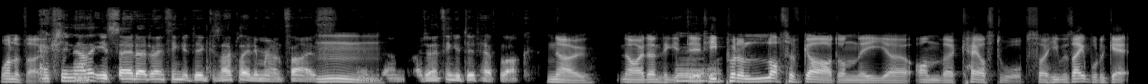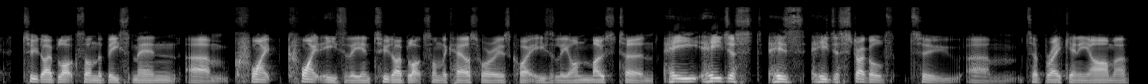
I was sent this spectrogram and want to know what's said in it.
one of those. Actually, now that you say it, I don't think it did because I played him round five, Mm. and um, I don't think it did have block. No, no, I don't think it did. He'd put a lot of guard on the uh, on the Chaos Dwarves, so he was able to get two die blocks on the Beastmen um, quite quite easily, and two die blocks on the Chaos Warriors quite easily on most turns. He he just his he just struggled to um, to break any armor,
